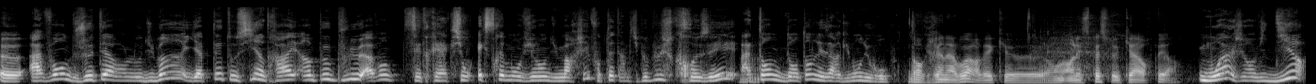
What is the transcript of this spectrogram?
euh, avant de jeter avant l'eau du bain, il y a peut-être aussi un travail un peu plus, avant cette réaction extrêmement violente du marché, il faut peut-être un petit peu plus creuser, mmh. attendre d'entendre les arguments du groupe. Donc rien à voir avec, euh, en, l'espèce, le cas Orpea. Moi, j'ai envie de dire,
